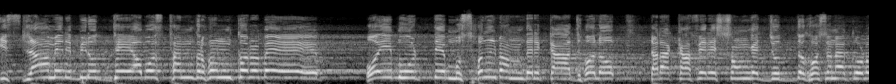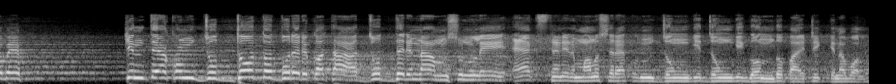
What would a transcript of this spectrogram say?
ইসলামের বিরুদ্ধে অবস্থান গ্রহণ করবে ওই মুহূর্তে মুসলমানদের কাজ হলো, তারা কাফের সঙ্গে যুদ্ধ ঘোষণা করবে। কিন্তু এখন যুদ্ধ তো দূরের কথা, যুদ্ধের নাম শুনলে এক শ্রেণির মানুষের এখন জঙ্গি জঙ্গি গন্ধ পায়, ঠিক কিনা বলে?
